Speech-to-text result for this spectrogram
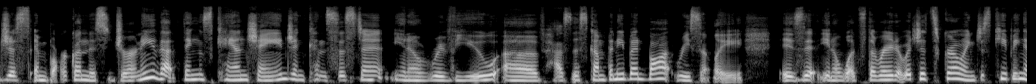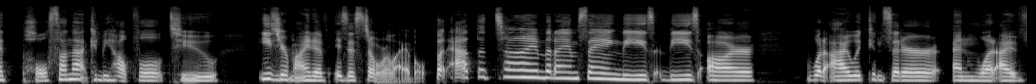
just embark on this journey that things can change and consistent, you know, review of has this company been bought recently? Is it, you know, what's the rate at which it's growing? Just keeping a pulse on that can be helpful to ease your mind of is it still reliable? But at the time that I am saying these, these are what I would consider and what I've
